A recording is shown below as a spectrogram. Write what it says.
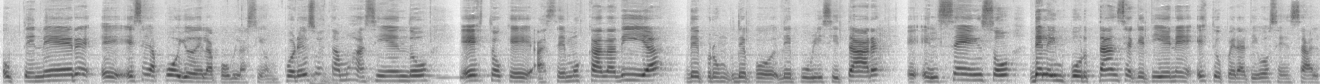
obtener ese apoyo de la población. Por eso estamos haciendo esto que hacemos cada día de, publicitar eh, el censo, de la importancia que tiene este operativo censal.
